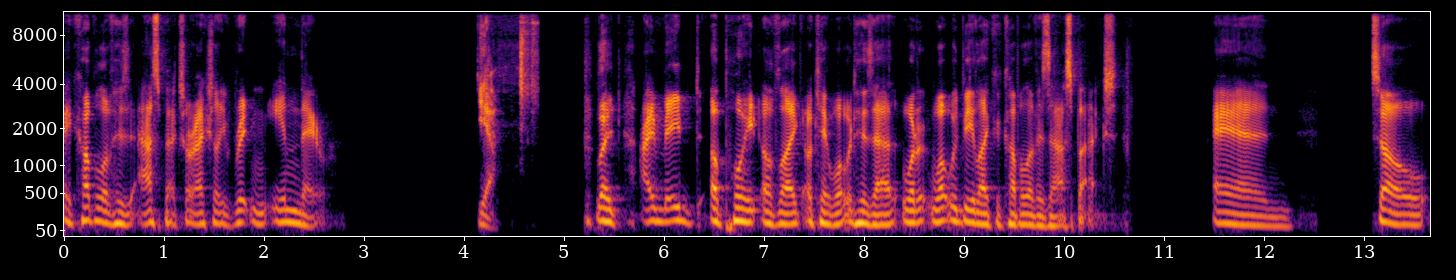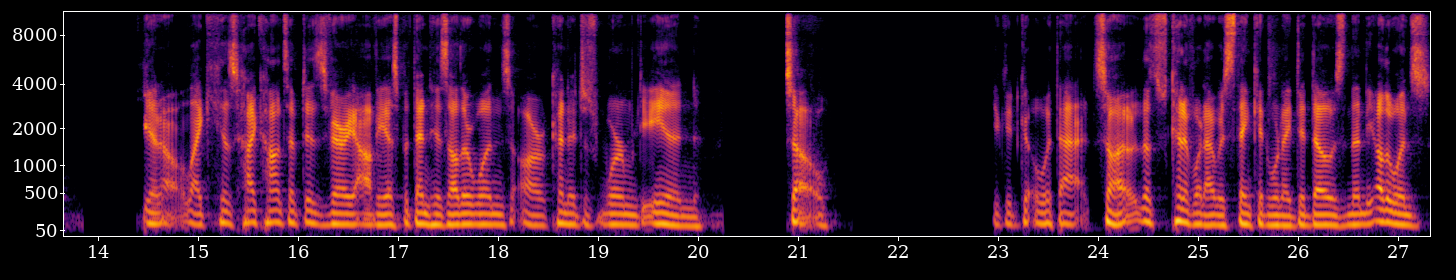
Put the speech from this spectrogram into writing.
a couple of his aspects are actually written in there. Yeah. Like I made a point of like okay, what would his a- what what would be like a couple of his aspects? And so you know, like his high concept is very obvious, but then his other ones are kind of just wormed in. So you could go with that. So I, that's kind of what I was thinking when I did those. And then the other ones,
